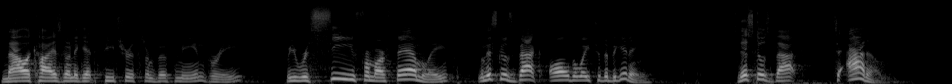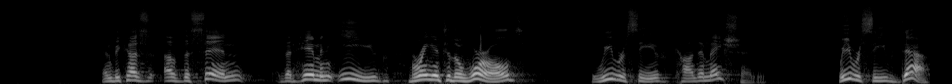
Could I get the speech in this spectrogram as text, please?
Malachi is going to get features from both me and Bree. We receive from our family, and this goes back all the way to the beginning. This goes back to Adam. And because of the sin that him and Eve bring into the world, we receive condemnation. We receive death.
